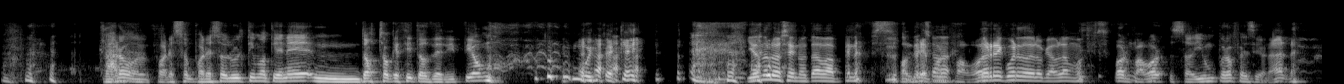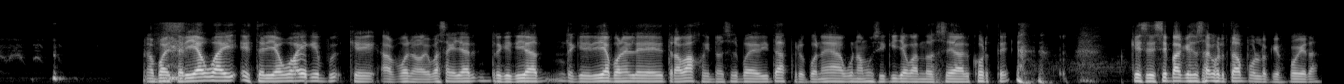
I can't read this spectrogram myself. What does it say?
Claro, por eso, por eso el último tiene mm, dos toquecitos de edición muy pequeños. Yo no los he notado apenas. Hombre, por no- favor. No recuerdo de lo que hablamos. Por favor, soy un profesional. No, pues estaría guay, estaría guay que, que- ah, bueno, lo que pasa es que ya requeriría, requeriría ponerle trabajo y no se puede editar, pero poner alguna musiquilla cuando sea el corte, que se sepa que eso se ha cortado por lo que fuera.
